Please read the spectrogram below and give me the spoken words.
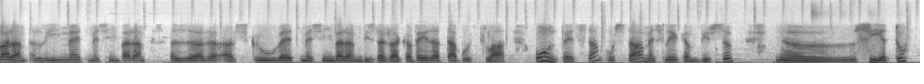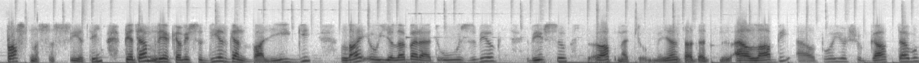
varam līmēt, mēs viņu varam ar, ar skrūvēt, mēs viņu varam visdažādākā veidā dabūt klāt. Un pēc tam uz tā mēs liekam virsmu uh, sietu, plasmasas sietiņu. Pie tam liekam visu diezgan vaļīgi, lai, ja, lai varētu uzvilkt virsmu apmetumu. Ja? Tātad labi elpojušu, gatavu.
